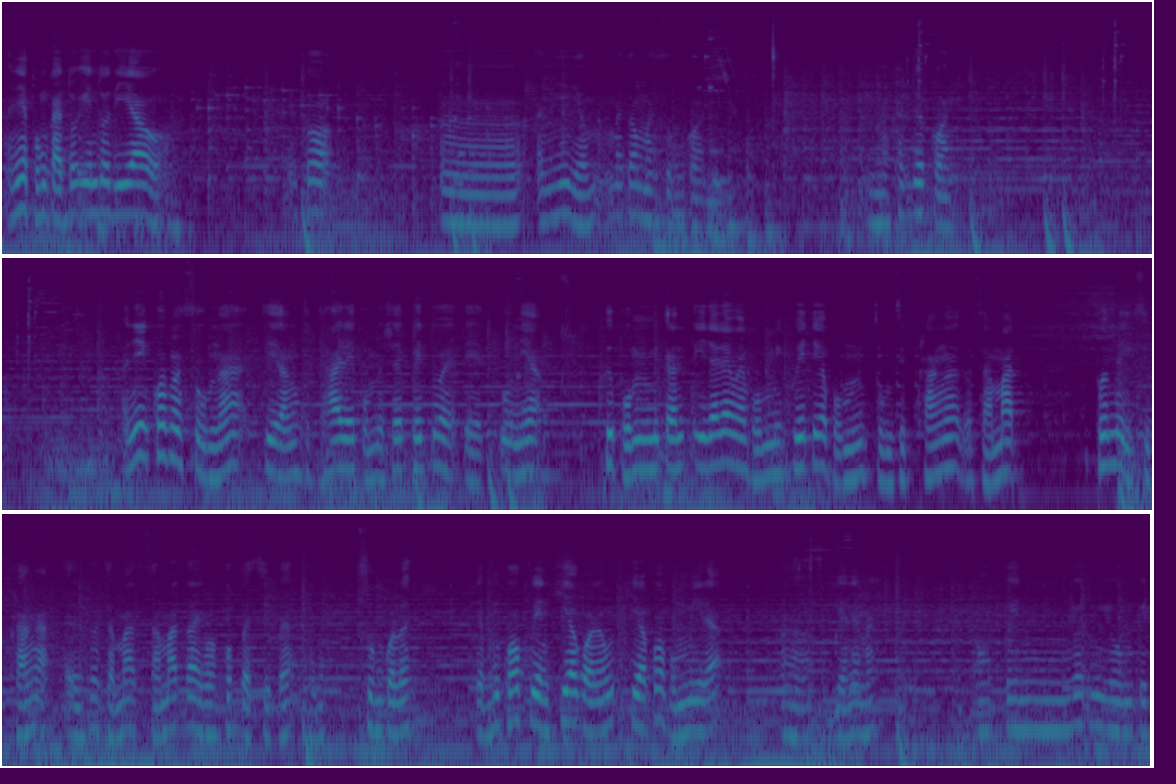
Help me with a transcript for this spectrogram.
อันนี้ผมกัดตัวเองตัวเดียว แล้วก็เอ่ออันนี้เดี๋ยวไม่ต้องมาสุ่มก่อนมาคัดเลือกก่อน อันนี้ก็มาสุ่มนะทีหลังสุดท้ายเลยผมจะใช้เพชรด้วยแต่ตัวเนี้ยคือผมมีการันตีได้ได้ไหมผมมีเควสที่ผมสุ่มสิบครั้งอะสามารถเพิ่มได้อีกสิบครั้งอะเออก็สามารถสามารถได้มาครบแปดสิบแล้วผมสุ่มก่อนเลยเดี๋ยวผมขอเปลี่ยนเคียวก่อนนะเคียวเพราะผมมีแล้วอ่าเปลี่ยนได้ไหมเอาเป็นยอดนิยมเป็น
